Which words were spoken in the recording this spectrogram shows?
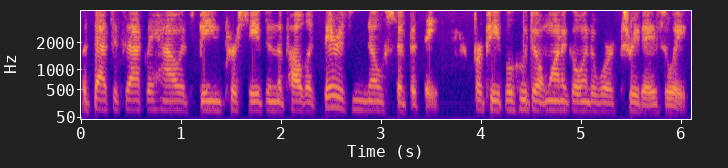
but that's exactly how it's being perceived in the public. There is no sympathy for people who don't want to go into work three days a week.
